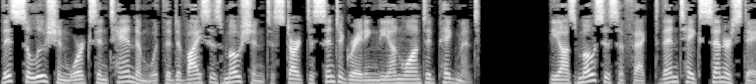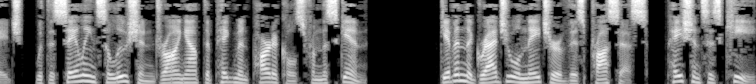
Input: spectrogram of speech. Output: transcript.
This solution works in tandem with the device's motion to start disintegrating the unwanted pigment. The osmosis effect then takes center stage, with the saline solution drawing out the pigment particles from the skin. Given the gradual nature of this process, patience is key,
